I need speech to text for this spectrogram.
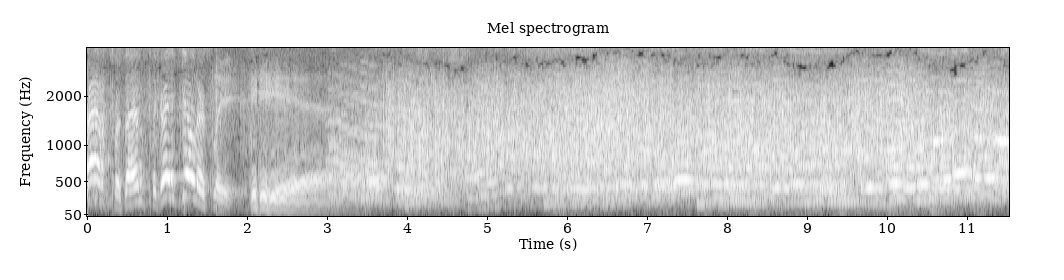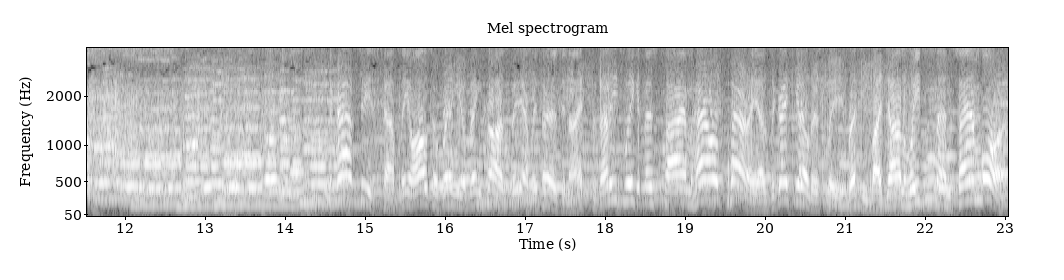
Kraft presents The Great Gildersleeve. The Kraft Cheese Company will also bring you Bing Crosby every Thursday night. Present each week at this time Harold Peary as The Great Gildersleeve, written by John Whedon and Sam Moore.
